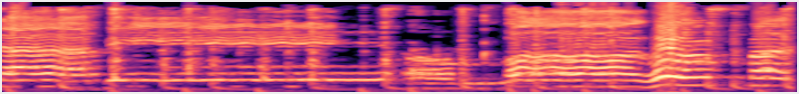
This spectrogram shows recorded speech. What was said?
Nabi. Allahumma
